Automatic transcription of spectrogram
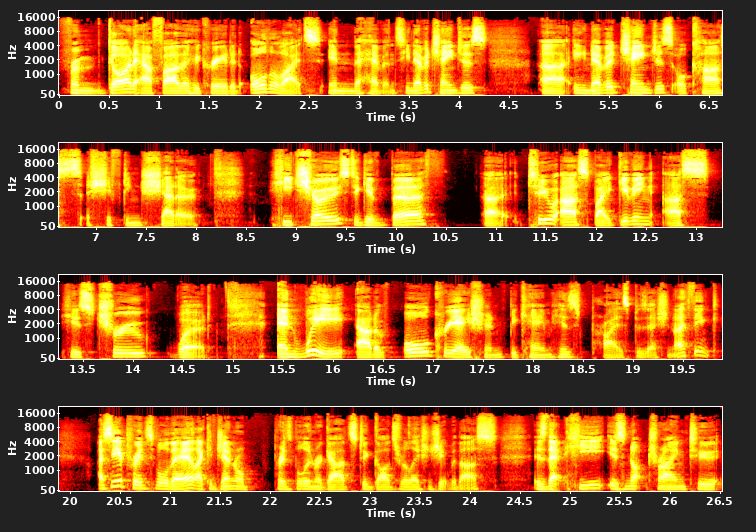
from God our Father who created all the lights in the heavens. He never changes. Uh, he never changes or casts a shifting shadow. He chose to give birth uh, to us by giving us his true word. And we, out of all creation, became his prized possession. I think I see a principle there, like a general principle in regards to God's relationship with us, is that he is not trying to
